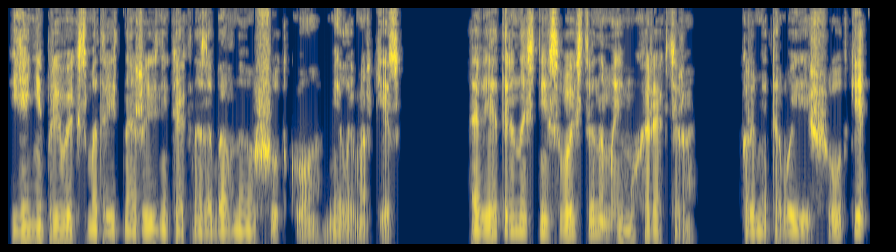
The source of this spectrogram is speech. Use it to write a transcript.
Я не привык смотреть на жизнь как на забавную шутку, милый маркиз. Ветренность не свойственна моему характеру. Кроме того, есть шутки,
